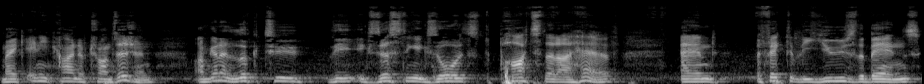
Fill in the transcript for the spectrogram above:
make any kind of transition, I'm going to look to the existing exhaust parts that I have and effectively use the bends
